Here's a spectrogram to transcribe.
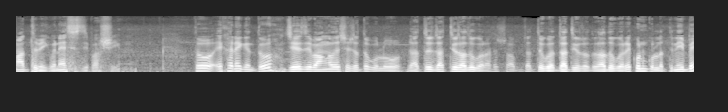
মাধ্যমিক মানে এসএসসি পাশে তো এখানে কিন্তু যে যে বাংলাদেশে যতগুলো জাতীয় জাতীয় জাদুঘর আছে, সব জাতীয় জাতীয় জাদুঘরে কোনগুলোতে নিবে,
